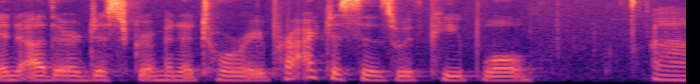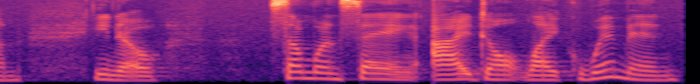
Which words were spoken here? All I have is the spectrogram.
and other discriminatory practices with people. Um, you know, someone saying, I don't like women,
